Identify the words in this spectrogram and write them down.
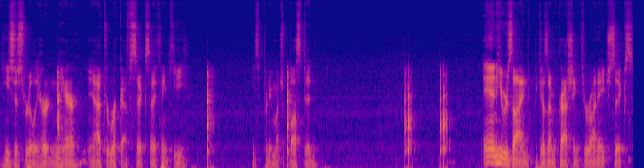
He's just really hurting here. Yeah, after rook f6, I think he he's pretty much busted. And he resigned because I'm crashing through on h6.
